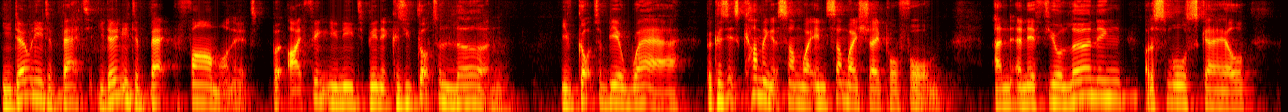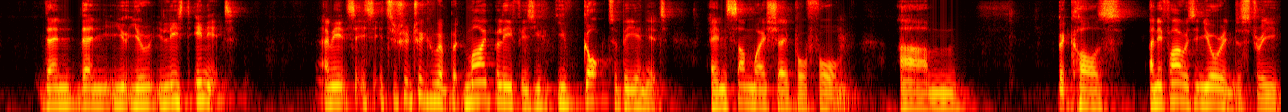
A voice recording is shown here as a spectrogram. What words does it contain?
You don't need to bet. You don't need to bet the farm on it, but I think you need to be in it because you've got to learn. You've got to be aware because it's coming at some way, in some way, shape, or form. And, and if you're learning at a small scale, then, then you, are at least in it. I mean, it's, it's, it's a tricky one, but my belief is you, you've got to be in it in some way, shape, or form. Um, because, and if I was in your industry,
